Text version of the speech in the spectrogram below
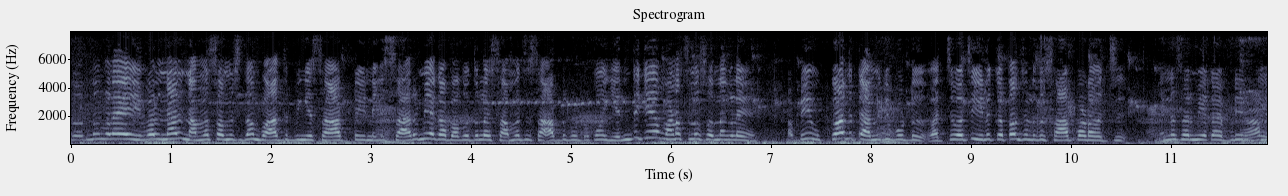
சொந்தங்களே இவ்வளவு நாள் நம்ம சமைச்சு தான் பார்த்துப்பீங்க சாப்பிட்டு. இன்னைக்கு சருமியக்கா பக்கத்துல சமைச்சு சாப்பிட்டுக்கிட்டு இருக்கோம் எந்திக்கே மனசுல சொந்தங்களே அப்படியே உட்காந்துட்டு அமுக்கி போட்டு வச்சு வச்சு இழுக்கத்தான் சொல்லுது சாப்பாடை வச்சு. என்ன சருமியக்கா எப்படி இருக்கு?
